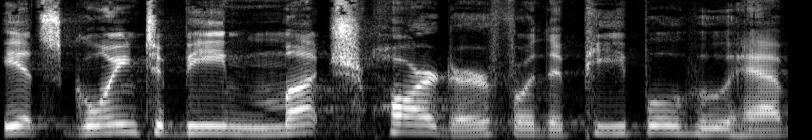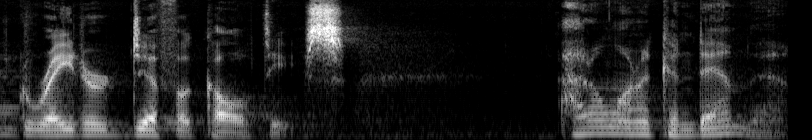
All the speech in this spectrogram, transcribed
It's going to be much harder for the people who have greater difficulties. I don't want to condemn them.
